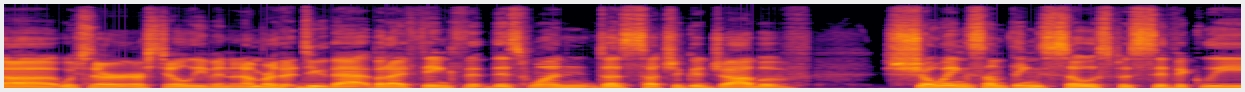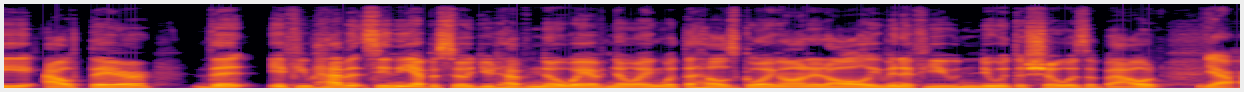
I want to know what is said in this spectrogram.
uh, which there are still even a number that do that. But I think that this one does such a good job of showing something so specifically out there that if you haven't seen the episode, you'd have no way of knowing what the hell's going on at all, even if you knew what the show was about Yeah.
